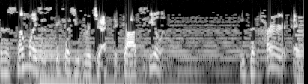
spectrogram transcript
And in some ways it's because you've rejected God's healing. You've been hurt and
